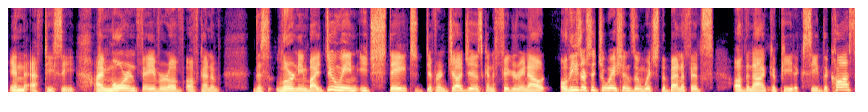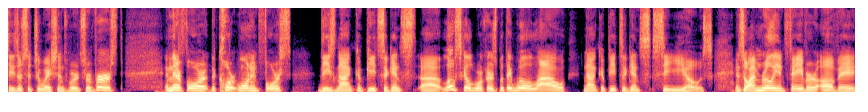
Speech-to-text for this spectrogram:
in the FTC. I'm more in favor of, of kind of this learning by doing, each state, different judges kind of figuring out, oh, these are situations in which the benefits of the non compete exceed the costs. These are situations where it's reversed. And therefore, the court won't enforce these non competes against uh, low skilled workers, but they will allow non competes against CEOs. And so I'm really in favor of a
